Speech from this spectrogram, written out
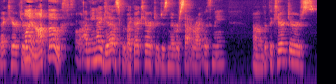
that character. Why not both? I mean, I guess, but like that character just never sat right with me. Um, but the characters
